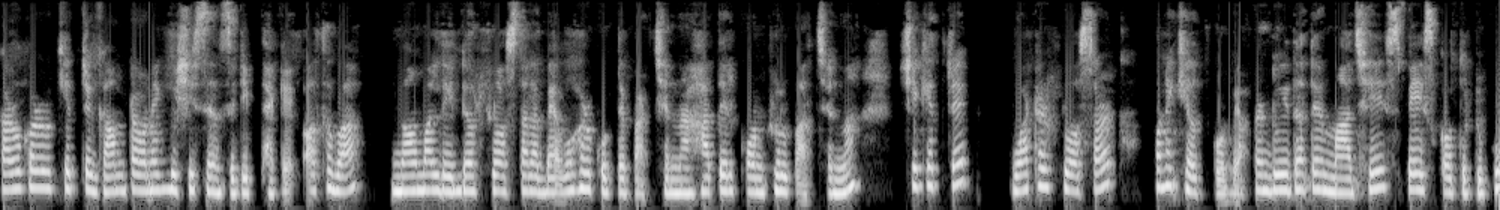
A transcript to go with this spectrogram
কারও কারোর ক্ষেত্রে গামটা অনেক বেশি সেন্সিটিভ থাকে, অথবা নর্মাল ডেন্টাল ফ্লস তারা ব্যবহার করতে পারছেন না, হাতের কন্ট্রোল পাচ্ছেন না, সেক্ষেত্রে ওয়াটার ফ্লসার অনেক হেল্প করবে। আপনার দুই দাঁতের মাঝে স্পেস কতটুকু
